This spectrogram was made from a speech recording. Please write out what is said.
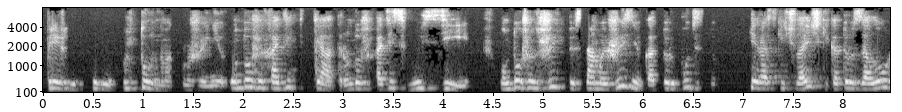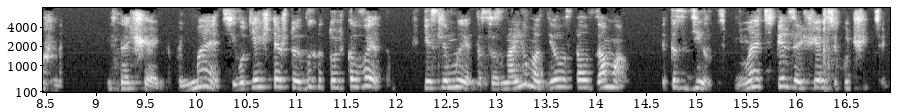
прежде всего, в культурном окружении. Он должен ходить в театр, он должен ходить в музеи, он должен жить той самой жизнью, которая будет в те человеческие, которые заложены изначально, понимаете? И вот я считаю, что выход только в этом. Если мы это сознаем, а дело стало за мало. Это сделать, понимаете? Теперь возвращаемся к учителю.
